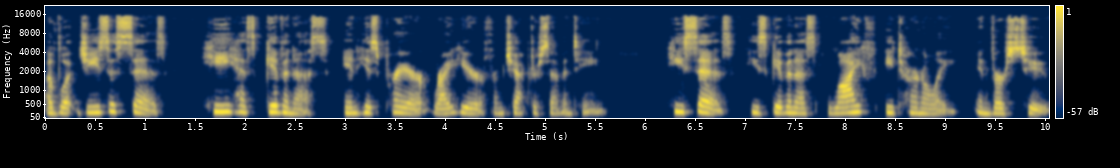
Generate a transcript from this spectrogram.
of what Jesus says he has given us in his prayer right here from chapter 17. He says he's given us life eternally in verse 2.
